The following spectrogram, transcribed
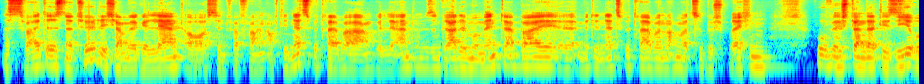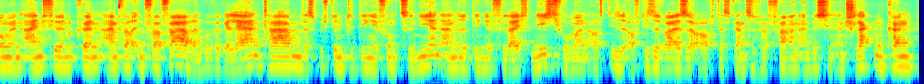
Das zweite ist, natürlich haben wir gelernt auch aus den Verfahren. Auch die Netzbetreiber haben gelernt. Und wir sind gerade im Moment dabei, äh, mit den Netzbetreibern nochmal zu besprechen, wo wir Standardisierungen einführen können, einfach im Verfahren, wo wir gelernt haben, dass bestimmte Dinge funktionieren, andere Dinge vielleicht nicht, wo man auf diese, auf diese Weise auch das ganze Verfahren ein bisschen entschlacken kann,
